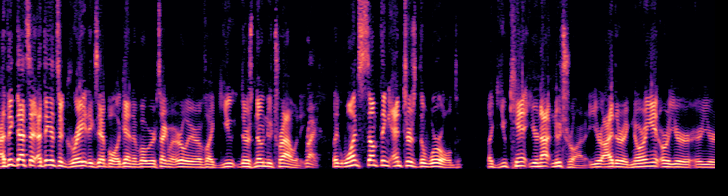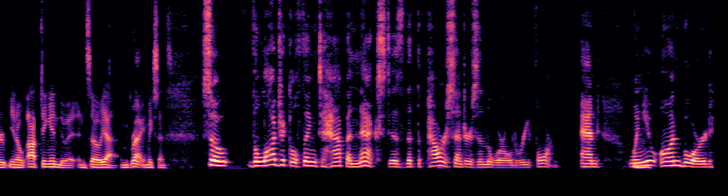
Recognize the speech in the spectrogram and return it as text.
I think that's a, I think it's a great example again of what we were talking about earlier of like you there's no neutrality. Right. Like once something enters the world, like you can't you're not neutral on it. You're either ignoring it or you're or you're, you know, opting into it. And so yeah, right. it makes sense. So the logical thing to happen next is that the power centers in the world reform. And when mm-hmm. you onboard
